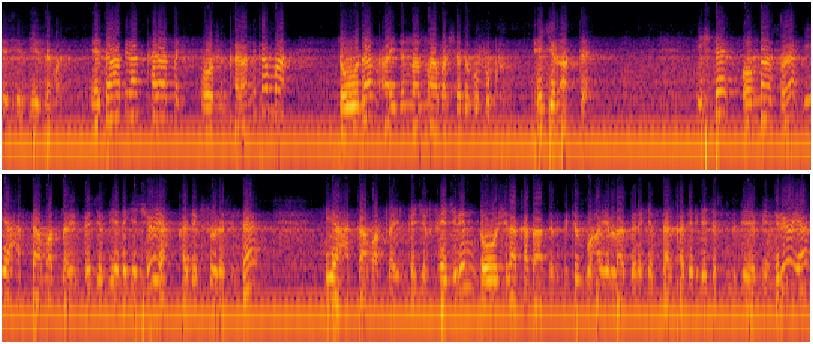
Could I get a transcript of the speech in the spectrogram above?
kesildiği zaman. E daha biraz karanlık olsun karanlık ama doğudan aydınlanmaya başladı ufuk. Fecir attı. İşte ondan sonra İyi hatta matlayın fecir diye de geçiyor ya Kadir suresinde İyi hatta matlayın fecir. Fecrin doğuşuna kadardır. Bütün bu hayırlar, bereketler Kadir gecesinde diye bildiriyor ya.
